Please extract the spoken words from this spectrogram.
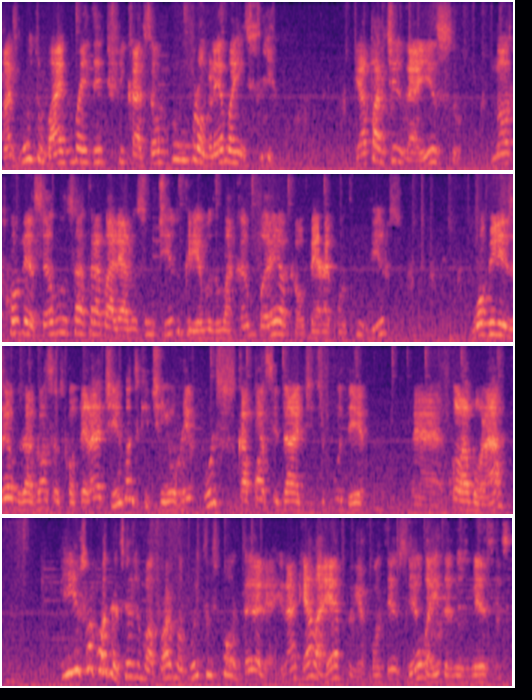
mas muito mais uma identificação com o problema em si. E a partir disso, nós começamos a trabalhar no sentido, criamos uma campanha que opera contra o vírus, mobilizamos as nossas cooperativas que tinham recursos, capacidade de poder é, colaborar, e isso aconteceu de uma forma muito espontânea. E naquela época aconteceu, ainda nos meses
